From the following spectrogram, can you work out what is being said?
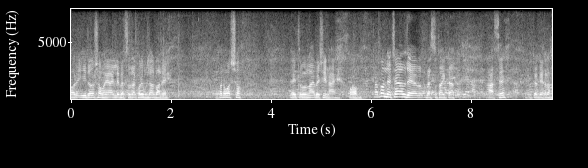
আর ঈদের সময় আইলে ব্যস্ততা করিমুল্লার বাড়ে এখন অবশ্য এই তুলনায় বেশি নাই, কম। তারপর ন্যাচারাল যে ব্যস্ততা একটা আছে, এটা দেখলাম।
